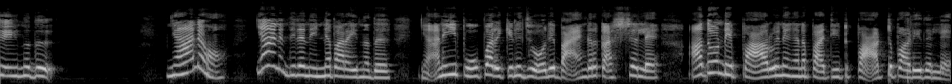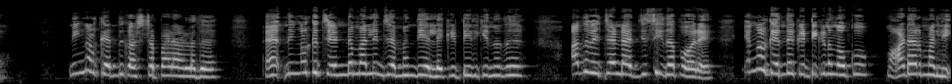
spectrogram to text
ചെയ്യുന്നത്? ഞാനോ? ഞാൻ എന്തിനാ നിന്നെ പറയുന്നത്? ഞാൻ ഈ പൂ പറിക്കൽ ജോലി ഭയങ്കര കഷ്ടല്ലേ? അതുകൊണ്ട് ഈ പാറുവിനെ ഇങ്ങനെ പറ്റിയിട്ട് പാട്ട് പാടിയതല്ലേ? നിങ്ങൾക്ക് എന്ത് കഷ്ടപ്പാടാണുള്ളത്? നിങ്ങൾക്ക് ചെണ്ടമല്ലി ജമന്തി അല്ലേ കിട്ടിയിരിക്കുന്നത്? അത് വെച്ചാണ്ട് അഡ്ജസ്റ്റ് ചെയ്താ പോരെ. ഞങ്ങൾക്ക് എന്താ കിട്ടിക്കണം നോക്കൂ. വാടാർമല്ലി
